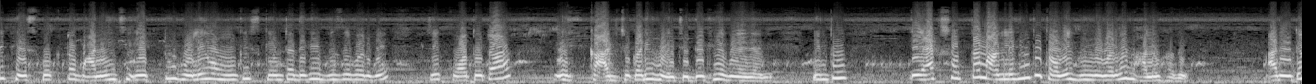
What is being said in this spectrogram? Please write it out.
যে ফেসবুকটা বানিয়েছি, একটু হলেও মুখের স্কিনটা দেখে বুঝতে পারবে যে কতটা কার্যকারী হয়েছে, দেখে বোঝা যাবে। কিন্তু এক সপ্তাহ লাগলে কিন্তু তবে বুঝতে পারবে ভালোভাবে। আর এটা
